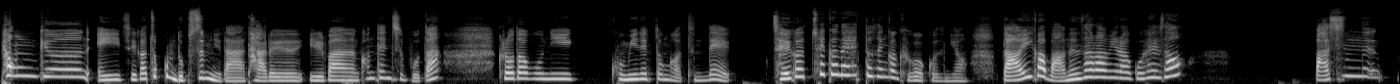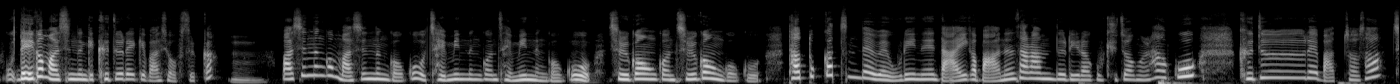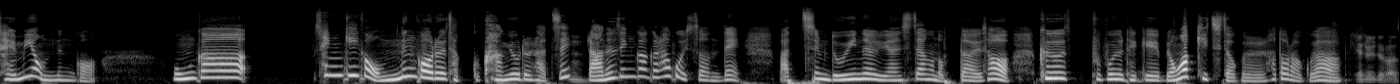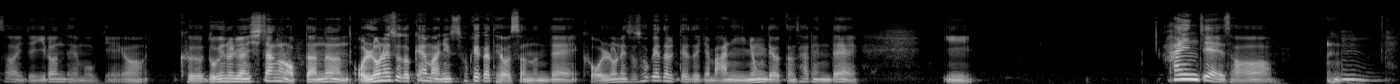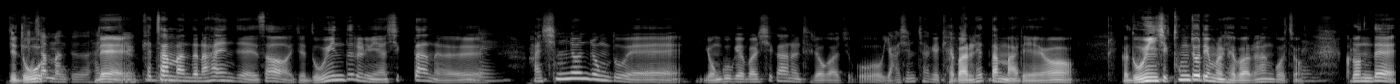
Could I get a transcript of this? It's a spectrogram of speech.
평균 에이지가 조금 높습니다. 다른 일반 컨텐츠보다. 그러다 보니 고민했던 것 같은데, 제가 최근에 했던 생각 그거였거든요. 나이가 많은 사람이라고 해서 맛있는, 내가 맛있는 게 그들에게 맛이 없을까? 음. 맛있는 건 맛있는 거고, 재밌는 건 재밌는 거고, 즐거운 건 즐거운 거고, 다 똑같은데 왜 우리는 나이가 많은 사람들이라고 규정을 하고, 그들에 맞춰서 재미없는 거, 뭔가 생기가 없는 거를 자꾸 강요를 하지? 음. 라는 생각을 하고 있었는데, 마침 노인을 위한 시장은 없다 해서 그 부분을 되게 명확히 지적을 하더라고요. 예를 들어서 이제 이런 대목이에요. 그 노인을 위한 시장은 없다는 언론에서도 꽤 많이 소개가 되었었는데 그 언론에서 소개될 때도 이제 많이 인용되었던 사례인데 이 하인즈에서 음. 이제 노 케찹 만드는 하인즈. 네, 케찹 만드는 하인즈에서 이제 노인들을 위한 식단을 네. 한 10년 정도의 연구 개발 시간을 들여 가지고 야심차게 개발을 했단 말이에요. 그러니까 노인식 통조림을 개발을 한 거죠. 네. 그런데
